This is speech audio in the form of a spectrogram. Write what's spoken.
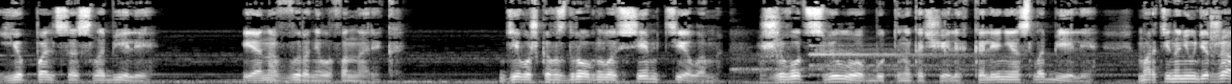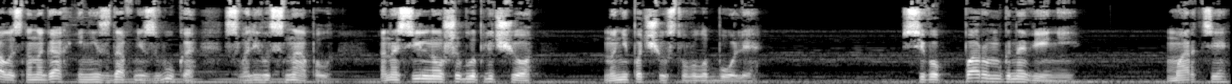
ее пальцы ослабели, и она выронила фонарик. Девушка вздрогнула всем телом, Живот свело, будто на качелях, колени ослабели. Мартина не удержалась на ногах и, не издав ни звука, свалилась на пол. Она сильно ушибла плечо, но не почувствовала боли. Всего пару мгновений Марти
